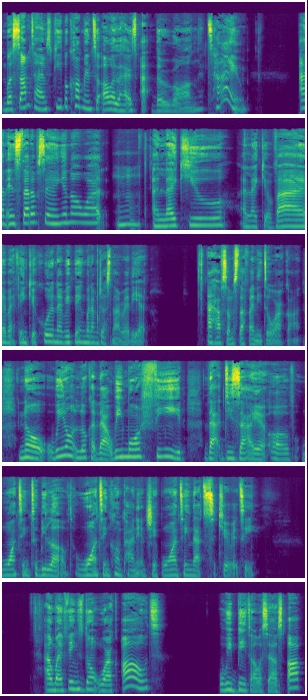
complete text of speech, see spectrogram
But sometimes people come into our lives at the wrong time. And instead of saying, you know what, mm, I like you, I like your vibe, I think you're cool and everything, but I'm just not ready yet. I have some stuff I need to work on. No, we don't look at that. We more feed that desire of wanting to be loved, wanting companionship, wanting that security. And when things don't work out, we beat ourselves up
